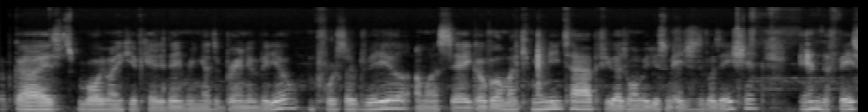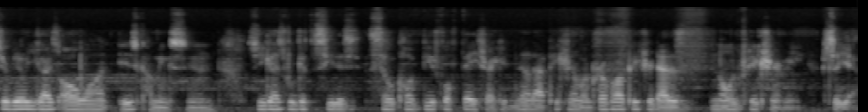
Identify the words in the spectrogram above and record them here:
What up guys, it's boy Mikey FK today bringing guys a brand new video. I start video, I want to say go below my community tab if you guys want me to do some Age of Civilization. And the face reveal you guys all want is coming soon. So you guys will get to see this so-called beautiful face right here. You know that picture on my profile picture? That is an old picture of me. So yeah,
